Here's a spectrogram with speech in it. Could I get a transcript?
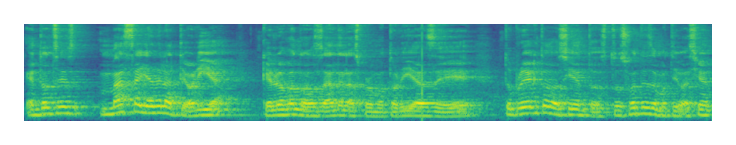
Entonces, más allá de la teoría que luego nos dan en las promotorías de tu proyecto 200, tus fuentes de motivación,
